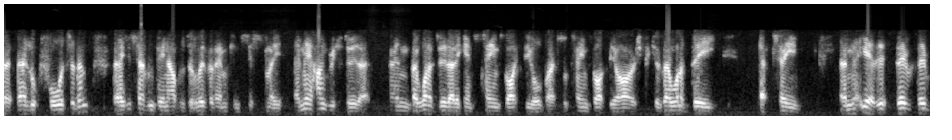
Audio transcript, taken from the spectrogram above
they, look forward to them. They just haven't been able to deliver them consistently, and they're hungry to do that. And they want to do that against teams like the All Blacks or teams like the Irish because they want to be that team. And yeah, they're they're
